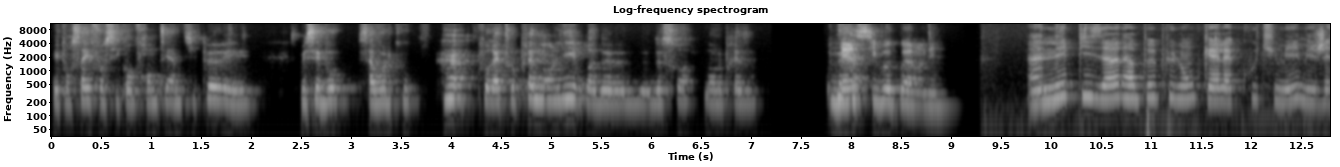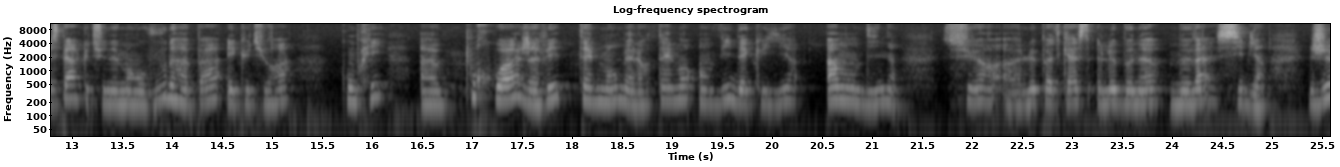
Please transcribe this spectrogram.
Et pour ça, il faut s'y confronter un petit peu. Et... Mais c'est beau, ça vaut le coup pour être pleinement libre de, de soi dans le présent. Merci beaucoup, Amandine. Un épisode un peu plus long qu'à l'accoutumée, mais j'espère que tu ne m'en voudras pas et que tu auras compris euh, pourquoi j'avais tellement, mais alors tellement envie d'accueillir Amandine sur euh, le podcast Le bonheur me va si bien. Je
